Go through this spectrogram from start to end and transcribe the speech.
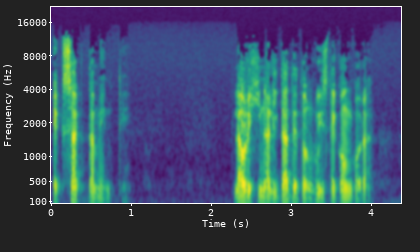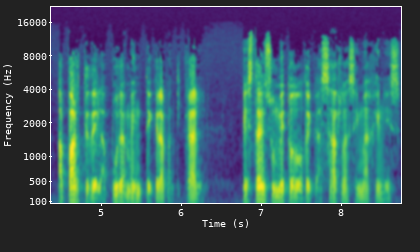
Exactamente. La originalidad de don Luis de Góngora aparte de la puramente gramatical, está en su método de cazar las imágenes,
